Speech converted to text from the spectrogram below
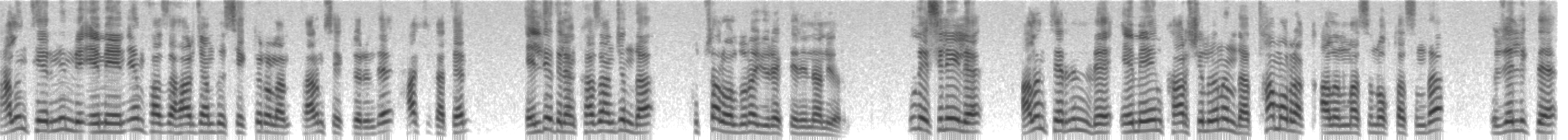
alın terinin ve emeğin en fazla harcandığı sektör olan tarım sektöründe hakikaten elde edilen kazancın da kutsal olduğuna yürekten inanıyorum. Bu vesileyle alın terinin ve emeğin karşılığının da tam olarak alınması noktasında özellikle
